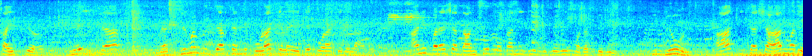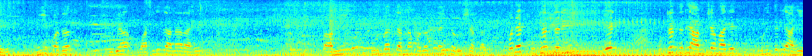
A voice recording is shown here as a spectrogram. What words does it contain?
साहित्य हे इथल्या मॅक्झिमम विद्यार्थ्यांनी गोळा केलं एक एक गोळा केलेला आहे. आणि बऱ्याचशा दानशूर लोकांनी जी उद्योगी मदत केली ती घेऊन आज इथल्या शाळांमध्ये ही मदत उद्या वाटली जाणार आहे. आम्ही पूर्ण त्यांना मदत नाही करू शकत. पण एक कुठंतरी एक कुठंतरी आमच्या मागे कुणीतरी आहे.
